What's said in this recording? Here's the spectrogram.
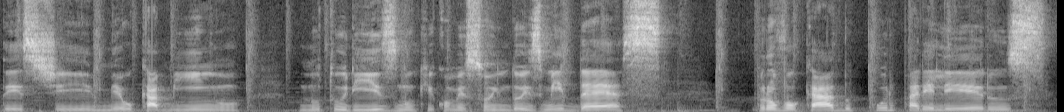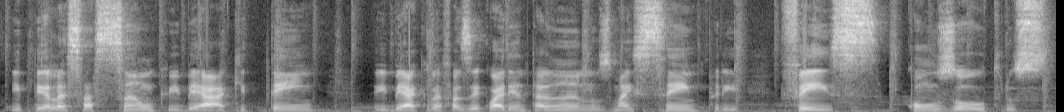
deste meu caminho no turismo que começou em 2010, provocado por parelheiros e pela essa ação que o IBEAC tem. O IBEAC vai fazer 40 anos, mas sempre fez com os outros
